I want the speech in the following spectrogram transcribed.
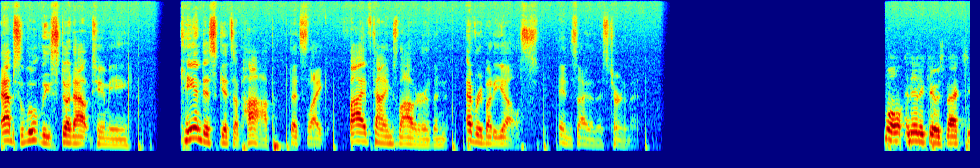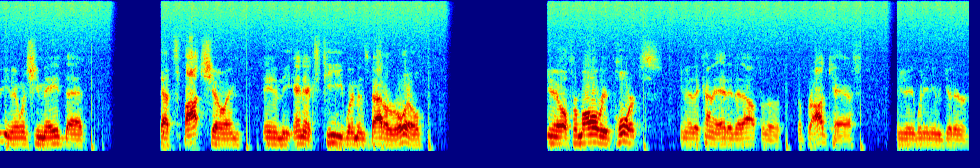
absolutely stood out to me Candice gets a pop that's like five times louder than everybody else inside of this tournament. Well, and then it goes back to you know when she made that that spot showing in the NXT Women's Battle Royal. You know, from all reports, you know they kind of edited out for the, the broadcast. You know, we didn't even get her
